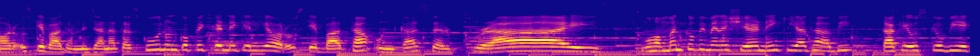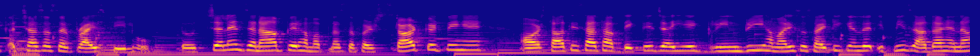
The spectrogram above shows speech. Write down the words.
और उसके बाद हमने जाना था स्कूल उनको पिक करने के लिए और उसके बाद था उनका सरप्राइज़ मोहम्मद को भी मैंने शेयर नहीं किया था अभी, ताकि उसको भी एक अच्छा सा सरप्राइज़ फील हो। तो चलें जनाब, फिर हम अपना सफ़र स्टार्ट करते हैं और साथ ही साथ आप देखते जाइए ग्रीनरी हमारी सोसाइटी के अंदर इतनी ज़्यादा है ना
